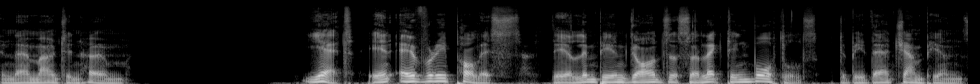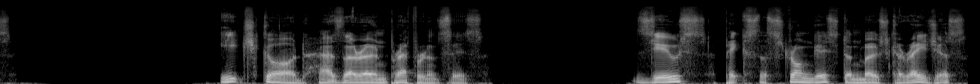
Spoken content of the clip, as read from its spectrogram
in their mountain home. Yet, in every polis, the Olympian gods are selecting mortals to be their champions. Each god has their own preferences. Zeus picks the strongest and most courageous.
